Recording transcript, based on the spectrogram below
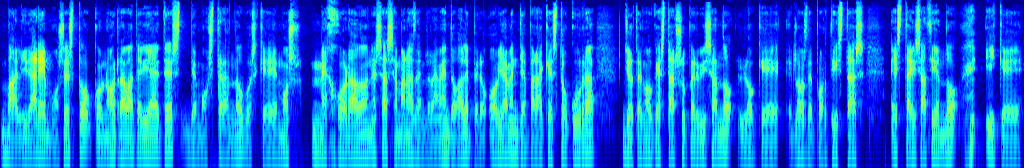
validaremos esto con otra batería de test demostrando pues que hemos mejorado en esas semanas de entrenamiento, ¿vale? Pero obviamente para que esto ocurra yo tengo que estar supervisando lo que los deportistas estáis haciendo y que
